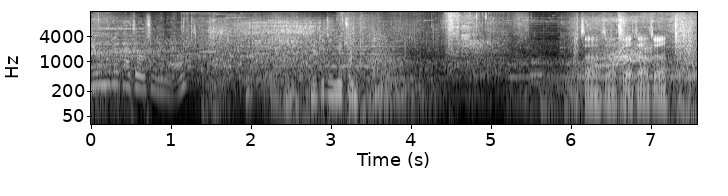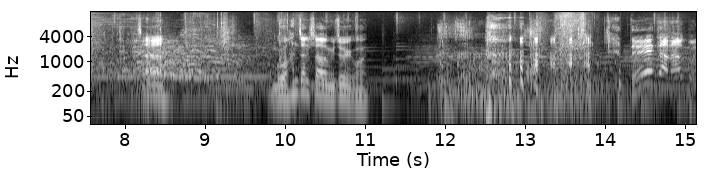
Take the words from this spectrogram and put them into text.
유물을 가져오셨나요? 불기둥이 좀. 자, 자, 자, 자, 자, 자. 뭐 한 장 싸움이죠 이건 대단하군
